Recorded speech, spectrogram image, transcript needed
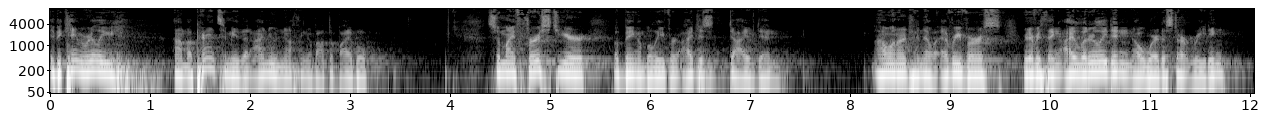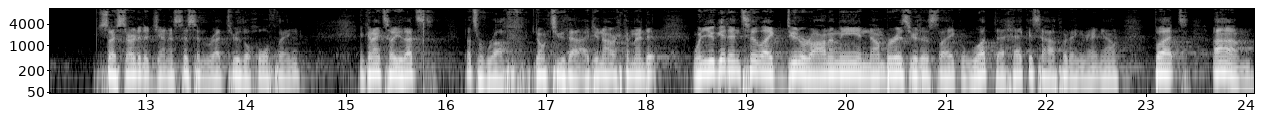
it became really um, apparent to me that I knew nothing about the Bible. So my first year of being a believer, I just dived in. I wanted to know every verse, read everything. I literally didn't know where to start reading. So I started at Genesis and read through the whole thing. And can I tell you, that's, that's rough. Don't do that. I do not recommend it. When you get into like Deuteronomy and Numbers, you're just like, what the heck is happening right now? But, um,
